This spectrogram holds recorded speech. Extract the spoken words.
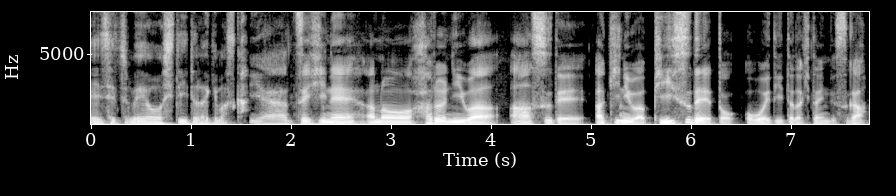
えー説明をしていただけますか？いやーぜひねあの春にはアースデー秋にはピースデーと覚えていただきたいんですが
